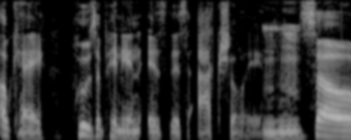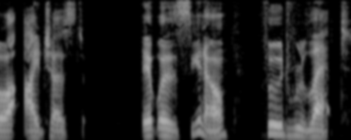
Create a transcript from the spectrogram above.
okay, whose opinion is this actually? Mm-hmm. So I just, it was you know food roulette.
